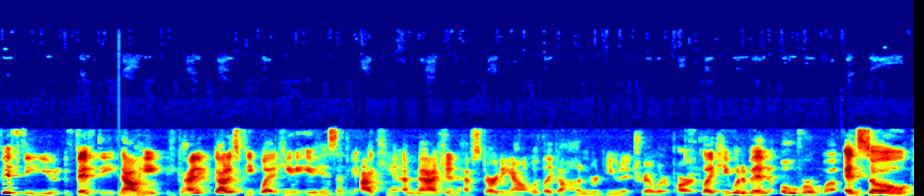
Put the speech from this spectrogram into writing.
50 50. Now he, he kind of got his feet wet. He, he said to me, I can't imagine have starting out with like a 100 unit trailer park. Like he would have been overwhelmed. And so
